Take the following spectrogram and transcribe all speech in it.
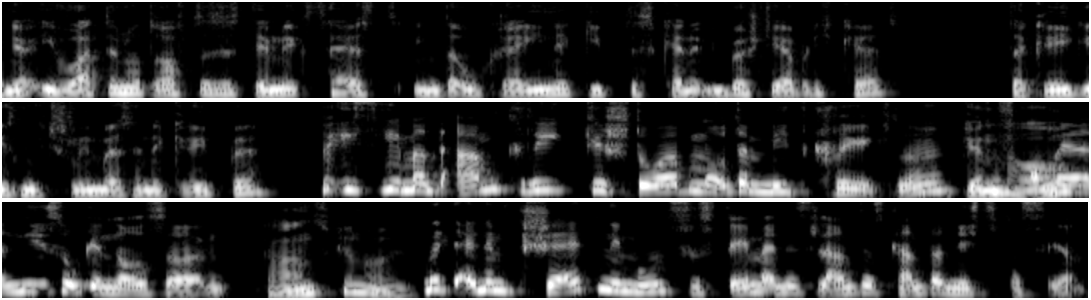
Ja, ich warte nur darauf, dass es demnächst heißt, in der Ukraine gibt es keine Übersterblichkeit. Der Krieg ist nicht schlimmer als eine Grippe ist jemand am Krieg gestorben oder mit Krieg. Ne? Genau. Das kann man ja nie so genau sagen. Ganz genau. Mit einem gescheiten Immunsystem eines Landes kann da nichts passieren.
